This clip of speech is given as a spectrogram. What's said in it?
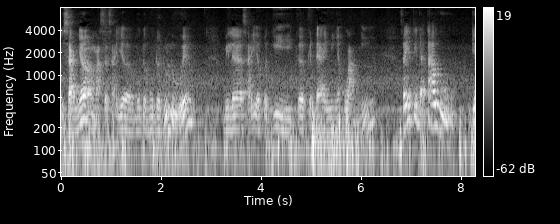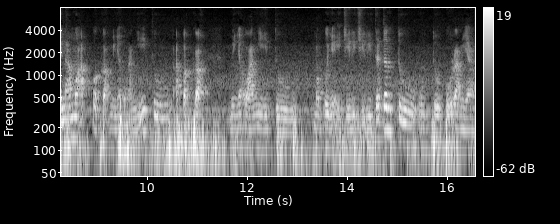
Misalnya masa saya muda-muda dulu eh bila saya pergi ke kedai minyak wangi saya tidak tahu jenama apakah minyak wangi itu? Apakah minyak wangi itu mempunyai ciri-ciri tertentu untuk orang yang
